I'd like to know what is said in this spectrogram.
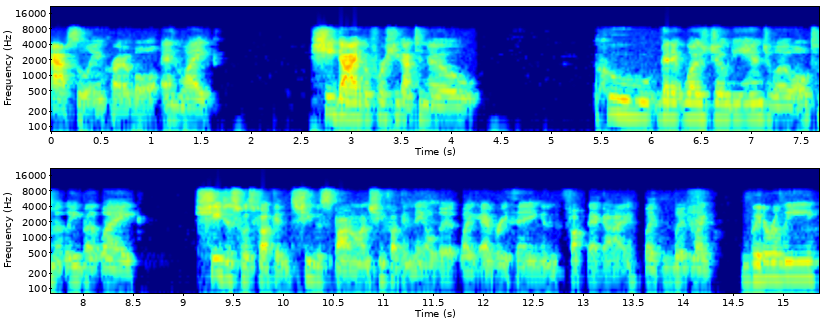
absolutely incredible, and like she died before she got to know who that it was Joe DeAngelo ultimately, but like she just was fucking she was spot on. She fucking nailed it, like everything, and fuck that guy. Like lit like literally,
